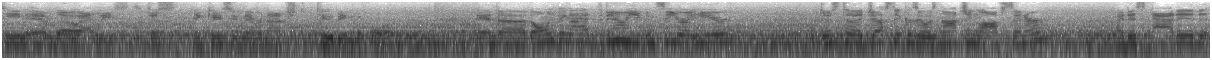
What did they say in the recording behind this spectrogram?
15M though at least, just in case you've never notched tubing before. And uh, the only thing I had to do, you can see right here, just to adjust it because it was notching off center, I just added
